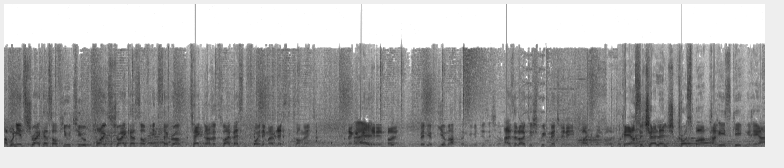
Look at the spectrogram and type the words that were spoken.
abonniert Strikers auf YouTube, folgt Strikers auf Instagram, taggt eure zwei besten Freunde in meinem letzten Comment und dann gewinnt ihr den Ball. Wenn ihr vier macht, dann gewinnt ihr sicher. Also Leute, spielt mit, wenn ihr diesen Ball gewinnen wollt. Okay, erste Challenge, Crossbar, Paris gegen Real.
